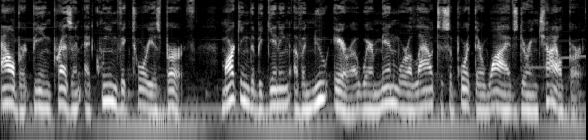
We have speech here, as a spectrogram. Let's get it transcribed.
Albert being present at Queen Victoria's birth, marking the beginning of a new era where men were allowed to support their wives during childbirth.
